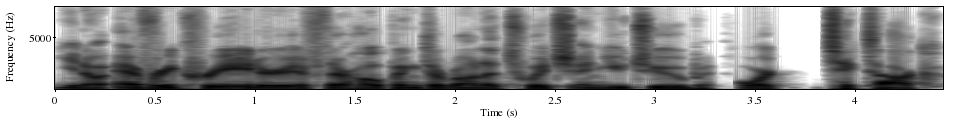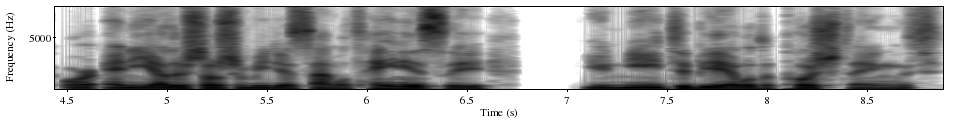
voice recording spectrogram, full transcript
you know every creator if they're hoping to run a twitch and youtube or tiktok or any other social media simultaneously you need to be able to push things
